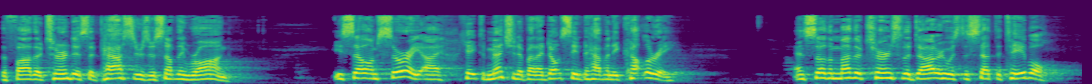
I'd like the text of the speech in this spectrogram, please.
the father turned and said, Pastor, there's something wrong? He said, oh, I'm sorry. I hate to mention it, but I don't seem to have any cutlery. And so the mother turns to the daughter who was to set the table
